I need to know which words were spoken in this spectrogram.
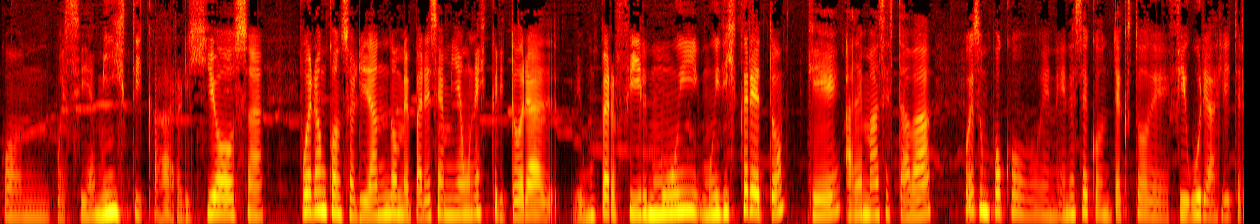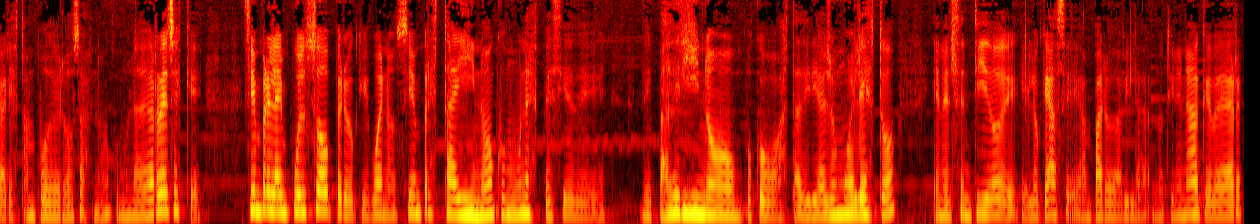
con poesía mística, religiosa, fueron consolidando, me parece a mí, a una escritora de un perfil muy, muy discreto, que además estaba pues un poco en, ese contexto de figuras literarias tan poderosas, ¿no? Como la de Reyes, que siempre la impulsó, pero que bueno, siempre está ahí, ¿no? Como una especie de, de padrino, un poco hasta diría yo molesto, en el sentido de que lo que hace Amparo Dávila no tiene nada que ver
